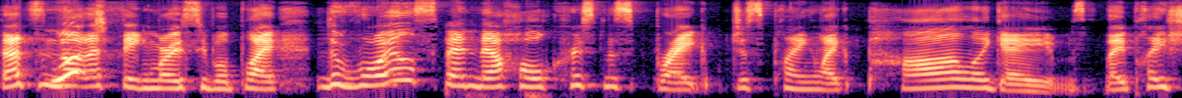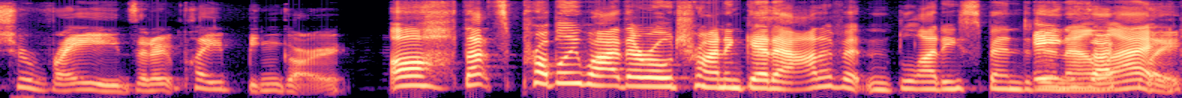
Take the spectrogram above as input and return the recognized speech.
That's not what? a thing most people play. The Royals spend their whole Christmas break just playing like parlor games. They play charades. They don't play bingo. Oh, that's probably why they're all trying to get out of it and bloody spend it exactly. in LA. Exactly.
